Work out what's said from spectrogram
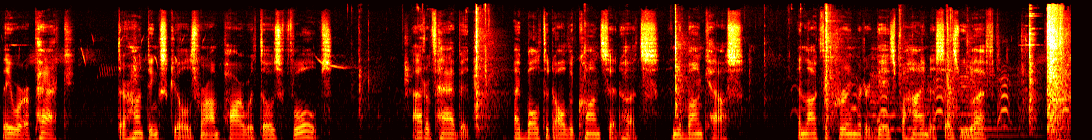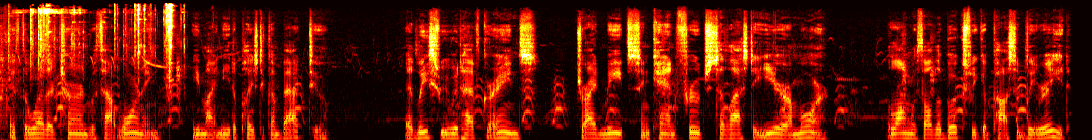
They were a pack. Their hunting skills were on par with those of wolves. Out of habit, I bolted all the Quonset huts and the bunkhouse and locked the perimeter gates behind us as we left. If the weather turned without warning, we might need a place to come back to. At least we would have grains, dried meats, and canned fruits to last a year or more, along with all the books we could possibly read.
